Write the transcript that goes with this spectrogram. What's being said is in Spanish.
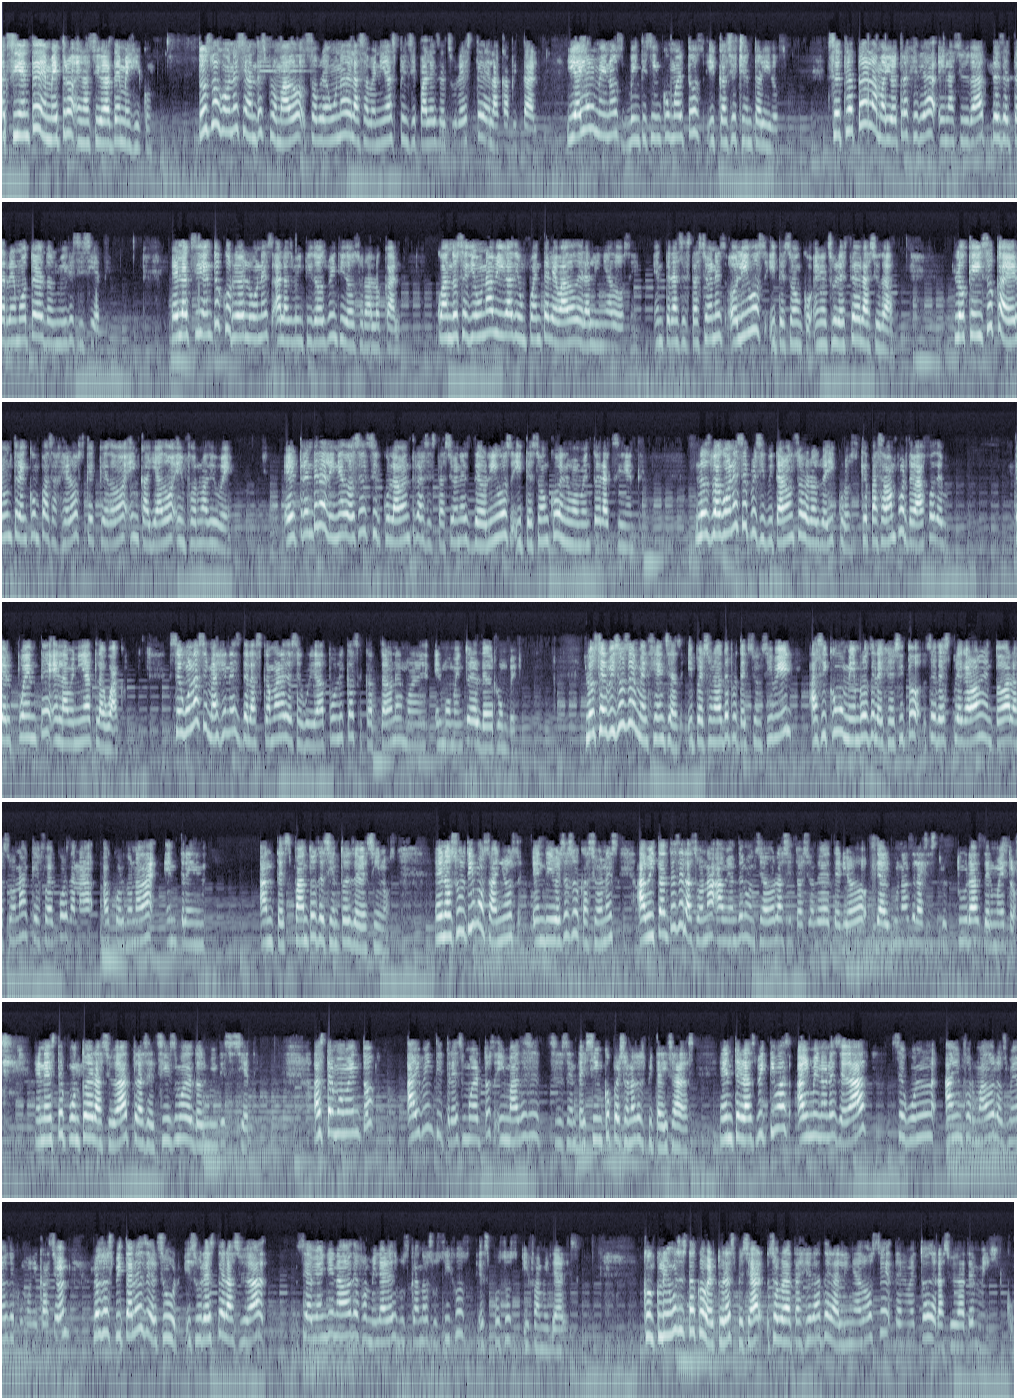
Accidente de metro en la Ciudad de México. Dos vagones se han desplomado sobre una de las avenidas principales del sureste de la capital y hay al menos 25 muertos y casi 80 heridos. Se trata de la mayor tragedia en la ciudad desde el terremoto del 2017. El accidente ocurrió el lunes a las 22:22 hora local, cuando se dio una viga de un puente elevado de la línea 12 entre las estaciones Olivos y Tezonco en el sureste de la ciudad lo que hizo caer un tren con pasajeros que quedó encallado en forma de V. El tren de la línea 12 circulaba entre las estaciones de Olivos y Tezonco en el momento del accidente. Los vagones se precipitaron sobre los vehículos que pasaban por debajo del puente en la avenida Tlahuac. Según las imágenes de las cámaras de seguridad públicas que captaron el momento del derrumbe. Los servicios de emergencias y personal de protección civil, así como miembros del ejército, se desplegaron en toda la zona que fue acordonada, entre, ante espantos de cientos de vecinos. En los últimos años, en diversas ocasiones, habitantes de la zona habían denunciado la situación de deterioro de algunas de las estructuras del metro en este punto de la ciudad tras el sismo del 2017. Hasta el momento, hay 23 muertos y más de 65 personas hospitalizadas. Entre las víctimas hay menores de edad, según han informado los medios de comunicación. Los hospitales del sur y sureste de la ciudad se habían llenado de familiares buscando a sus hijos, esposos y familiares. Concluimos esta cobertura especial sobre la tragedia de la línea 12 del metro de la Ciudad de México.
